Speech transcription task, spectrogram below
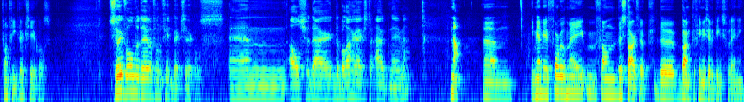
van feedbackcirkels. Zeven onderdelen van de feedbackcirkels. En als we daar de belangrijkste uitnemen? Nou, um, ik neem je een voorbeeld mee van de start-up, de bank, de financiële dienstverlening.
